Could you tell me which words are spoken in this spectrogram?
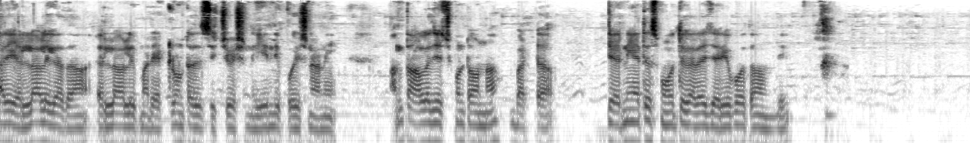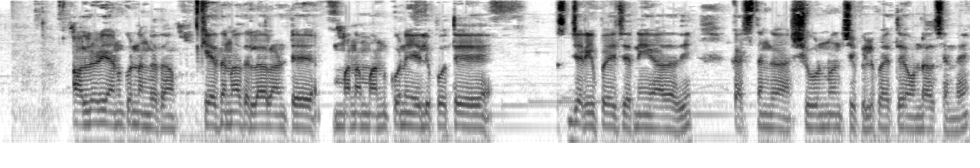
అది వెళ్ళాలి కదా వెళ్ళాలి మరి ఎట్లుంటుంది సిచ్యువేషన్ ఏంది పొజిషన్ అని. అంతా ఆలోచించుకుంటా ఉన్నా బట్ జర్నీ uh, అయితే స్మూత్గా అదే జరిగిపోతూ ఉంది. ఆల్రెడీ అనుకున్నాం కదా. కేదార్నాథ్ వెళ్ళాలంటే మనం అనుకుని వెళ్ళిపోతే జరిగిపోయే జర్నీ కాదు అది. ఖచ్చితంగా శివుడి నుంచి పిలుపు అయితే ఉండాల్సిందే.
